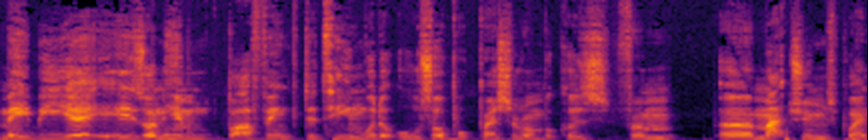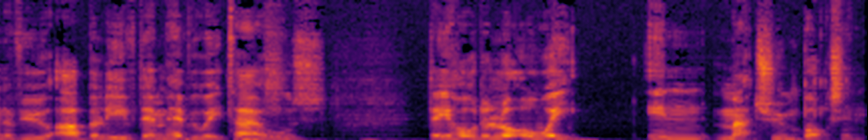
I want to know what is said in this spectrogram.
maybe yeah, it is on him, but I think the team would have also put pressure on because from uh, Matchroom's point of view, I believe them heavyweight titles they hold a lot of weight in matchroom boxing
